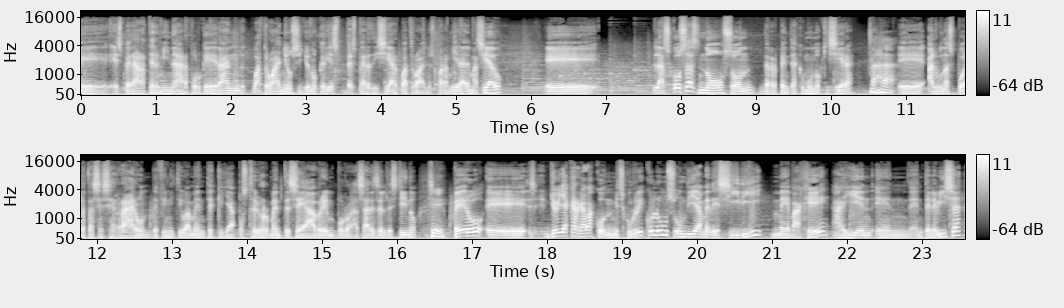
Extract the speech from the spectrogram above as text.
eh, esperar a terminar porque eran cuatro años y yo no quería desperdiciar cuatro años. Para mí era demasiado. Eh, las cosas no son de repente como uno quisiera. Eh, algunas puertas se cerraron definitivamente, que ya posteriormente se abren por azares del destino. Sí. Pero eh, yo ya cargaba con mis currículums. Un día me decidí, me bajé ahí en, en, Televisa.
